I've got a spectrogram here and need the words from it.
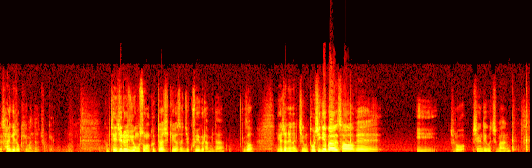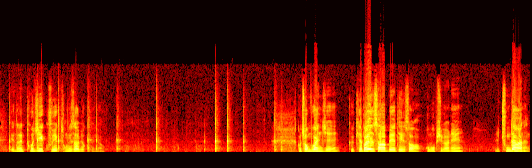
살기 좋게 만들어 줄게. 그럼 대지를 유용성을 극대화시키기 위해서 이제 구획을 합니다. 그래서 예전에는 지금 도시개발 사업에 이 주로 시행되고 있지만 옛날엔 토지 구획 정리 사업이었거든요. 그럼 정부가 이제 그 개발 사업에 대해서 공급 시간에 충당하는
